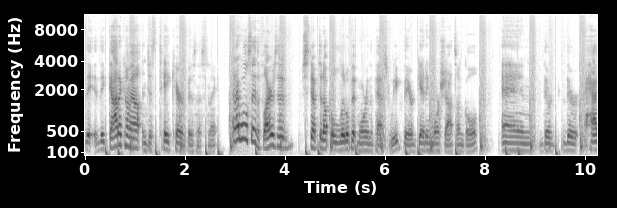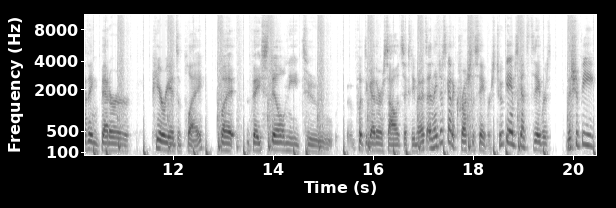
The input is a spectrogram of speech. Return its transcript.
they, they got to come out and just take care of business tonight. And I will say the Flyers have stepped it up a little bit more in the past week. They are getting more shots on goal and they're they're having better periods of play, but they still need to put together a solid 60 minutes and they just got to crush the Sabres. Two games against the Sabres. This should be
